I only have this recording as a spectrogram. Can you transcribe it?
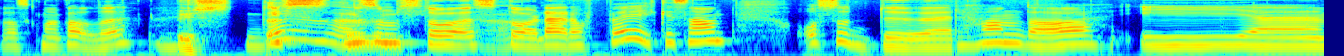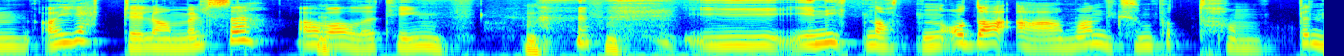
hva skal man kalle det? Byste? Bysten som stå, ja. står der oppe, ikke sant. Og så dør han da i, eh, av hjertelammelse, av alle ting. i, i 1918. Og da er man liksom på tampen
